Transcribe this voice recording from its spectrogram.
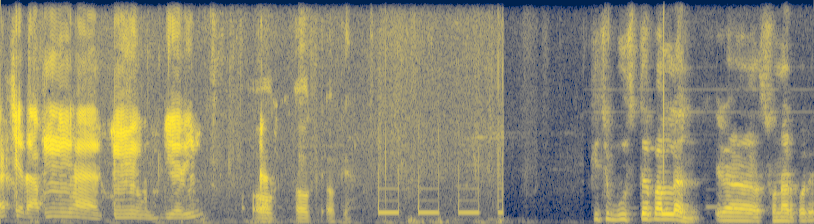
আচ্ছা দা, আপনি হ্যাঁ তুমি দিয়ে দিন। ওকে ওকে। কিছু বুঝতে পারলেন এরা শোনার পরে?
